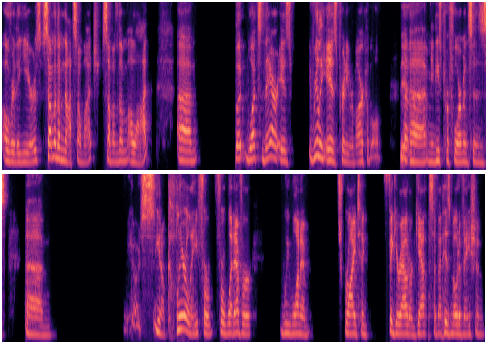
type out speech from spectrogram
over the years some of them not so much some of them a lot um, but what's there is really is pretty remarkable yeah. uh, i mean these performances um, you know, clearly for for whatever we want to try to figure out or guess about his motivation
